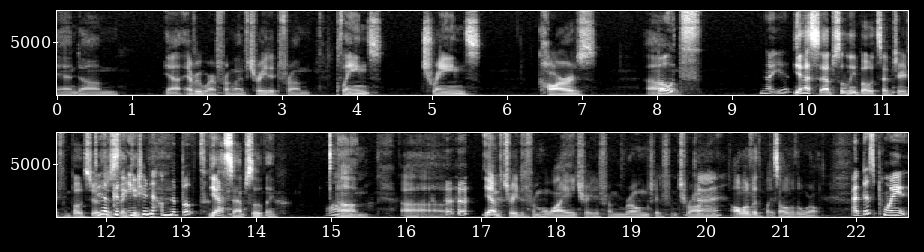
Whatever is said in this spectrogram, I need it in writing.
And um, yeah, everywhere from I've traded from planes, trains, cars. um, Boats? Not yet. Yes, absolutely boats. I've traded from boats too. Do you have good just thinking- internet on the boat? Yes, absolutely. Wow. Um, uh, yeah, I've traded from Hawaii, traded from Rome, traded from Toronto, Okay. all over the place, all over the world. At this point,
